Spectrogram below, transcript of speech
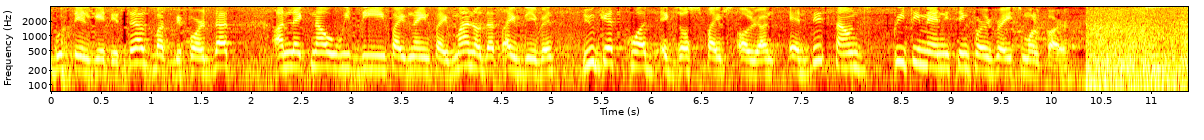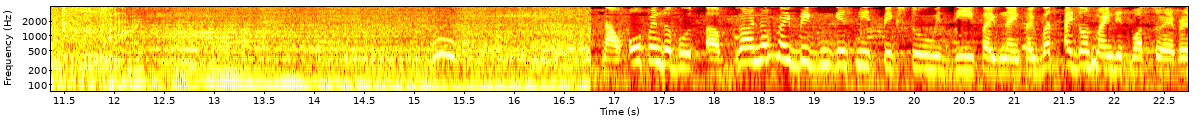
boot tailgate itself. But before that, Unlike now with the 595 Mano that I've driven, you get quad exhaust pipes all around and this sounds pretty menacing for a very small car. Now, open the boot up. One of my biggest nitpicks too with the 595, but I don't mind it whatsoever.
